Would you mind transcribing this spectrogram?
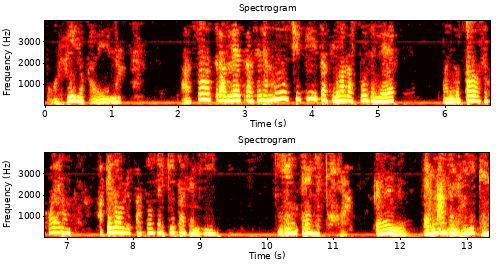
Porfirio Cadena. Las otras letras eran muy chiquitas y no las pude leer. Cuando todos se fueron, aquel hombre pasó cerquita de mí. ¿Quién crees que era? ¿Qué? Fernando Enríquez.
